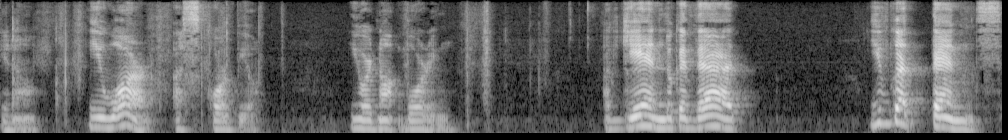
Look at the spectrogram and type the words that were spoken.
You know, you are a Scorpio. You are not boring. Again, look at that. You've got tens.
